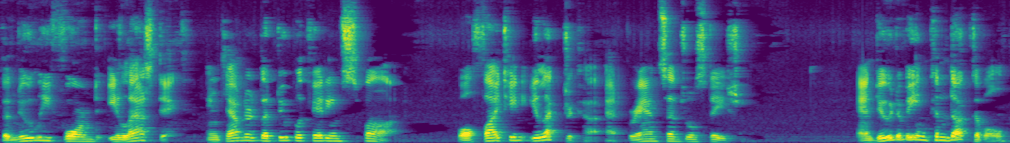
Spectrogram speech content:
the newly formed Elaztik encountered the duplicating Spawn while fighting Electrica at Grand Central Station. And due to being conductible,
